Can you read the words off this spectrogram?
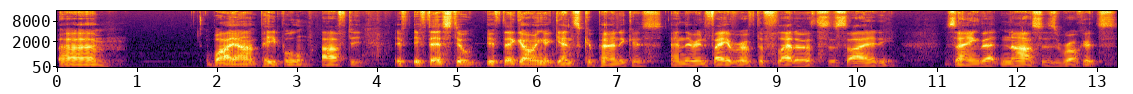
um, why aren't people after if if they're still if they're going against Copernicus and they're in favor of the flat Earth society, saying that NASA's rockets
